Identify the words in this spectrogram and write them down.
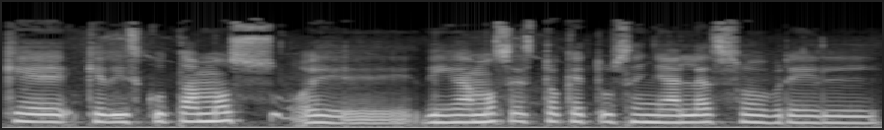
que, que discutamos, eh, digamos, esto que tú señalas sobre el,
